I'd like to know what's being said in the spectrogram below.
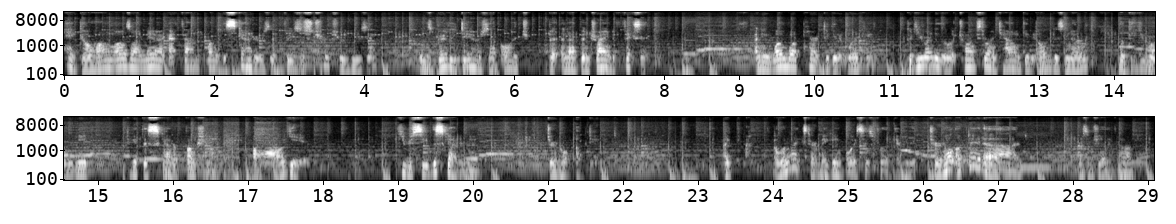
Hey Gohan, while I was on Namek, I found one of the scouters that Frieza's troops were using. It was barely damaged, and I've only and I've been trying to fix it. I need one more part to get it working. Could you run to the electronics store in town and give the owner this note? He'll give you what we need to get this scouter functional. Aw, yeah. You received the scouter note. Journal updated. I, I want to like start making voices for like everything. Journal updated! Or some shit like that, I don't know.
